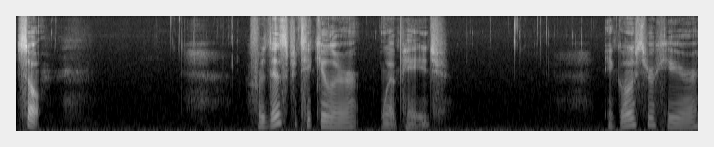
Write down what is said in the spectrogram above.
So, for this particular web page, it goes through here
